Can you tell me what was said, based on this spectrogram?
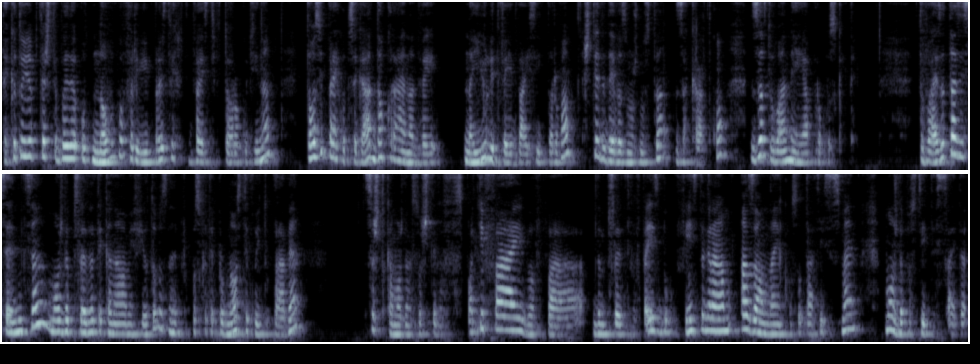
Тъй като Юпитер ще бъде отново в Риви през 2022 година, този преход сега до края на, 2, на юли 2021 ще даде възможността за кратко, за това не я пропускайте. Това е за тази седмица. Може да последвате канала ми в YouTube, за да не пропускате прогнозите, които правя. Също така може да ме слушате в Spotify, в, да ме последите в Facebook, в Instagram, а за онлайн консултации с мен може да посетите сайта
